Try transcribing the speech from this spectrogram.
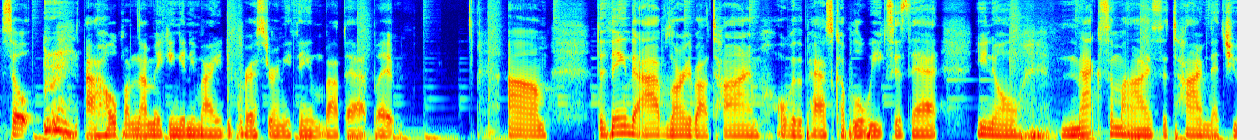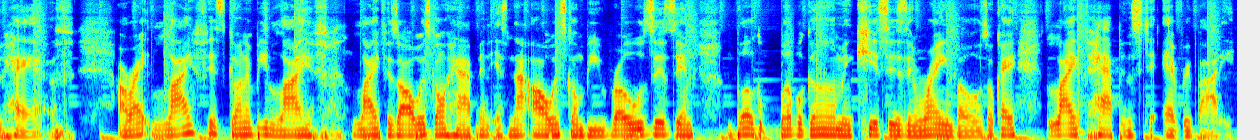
So I hope I'm not making anybody depressed or anything about that, but um, the thing that I've learned about time over the past couple of weeks is that, you know, maximize the time that you have. All right. Life is going to be life. Life is always going to happen. It's not always going to be roses and bug, bubble gum and kisses and rainbows. Okay. Life happens to everybody,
